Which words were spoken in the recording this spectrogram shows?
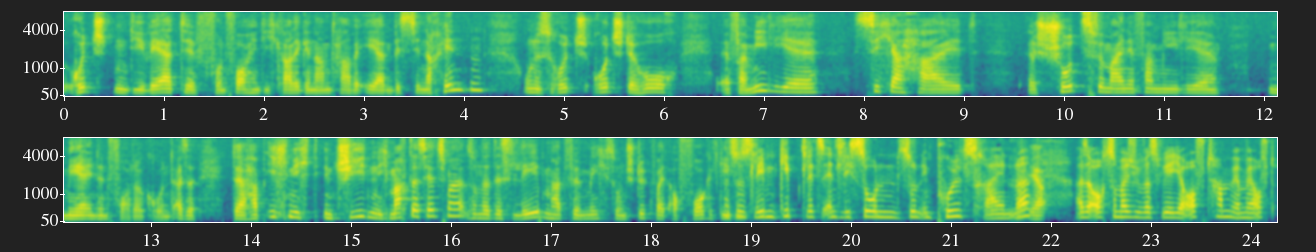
rutschten die Werte von vorhin, die ich gerade genannt habe, eher ein bisschen nach hinten und es rutsch, rutschte hoch äh, Familie, Sicherheit, äh, Schutz für meine Familie, mehr in den Vordergrund. Also da habe ich nicht entschieden, ich mache das jetzt mal, sondern das Leben hat für mich so ein Stück weit auch vorgegeben. Also das Leben gibt letztendlich so einen so einen Impuls rein. Ne? Ja, ja. Also auch zum Beispiel, was wir ja oft haben, wir haben ja oft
